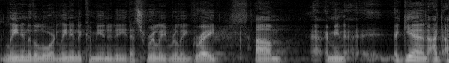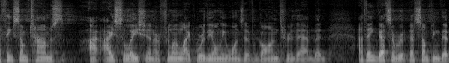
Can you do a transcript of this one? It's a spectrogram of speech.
Lean into the Lord, lean into community. That's really, really great. Um, I mean, again, I, I think sometimes isolation or feeling like we're the only ones that have gone through that, but I think that's, a, that's something that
